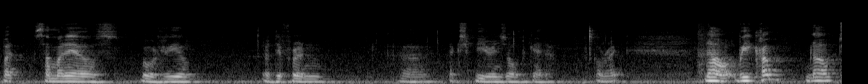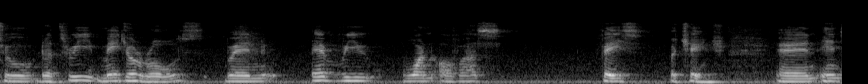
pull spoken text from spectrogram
but somebody else will feel a different uh, experience altogether. All right. Now we come now to the three major roles when every one of us face a change. And in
